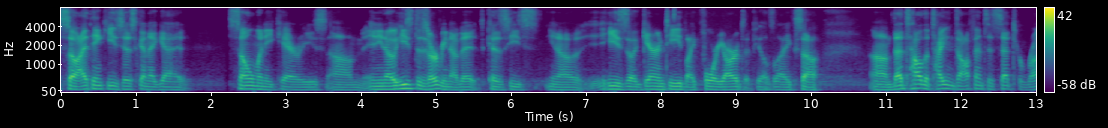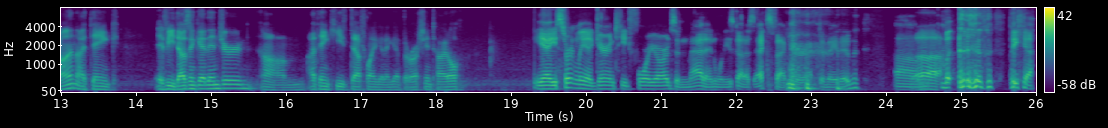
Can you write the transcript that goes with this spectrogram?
So I think he's just going to get so many carries. Um, and, you know, he's deserving of it because he's, you know, he's a guaranteed like four yards, it feels like. So um, that's how the Titans offense is set to run. I think if he doesn't get injured, um, I think he's definitely going to get the rushing title. Yeah, he's certainly a guaranteed four yards in Madden when he's got his X Factor activated. Um, uh. but but yeah,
